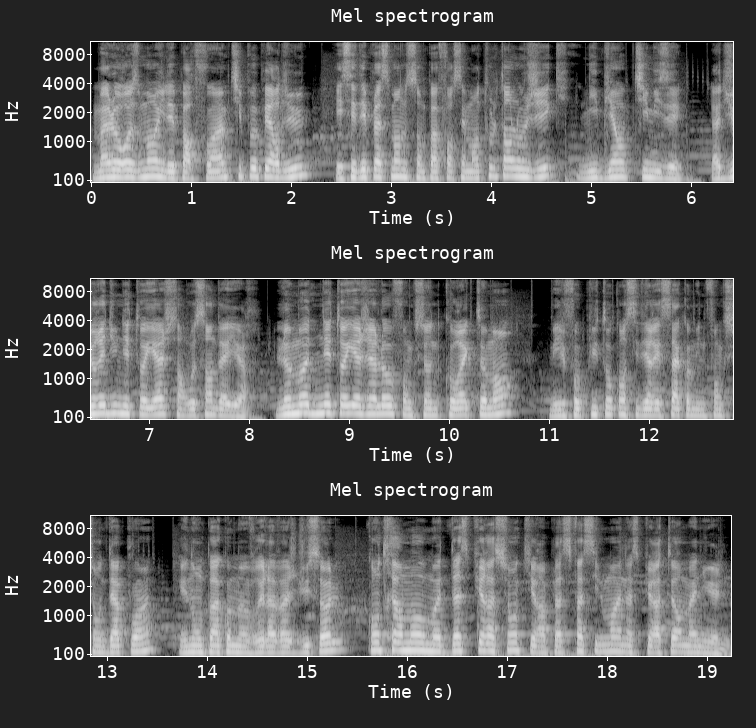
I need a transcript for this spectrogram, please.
Malheureusement, il est parfois un petit peu perdu, et ses déplacements ne sont pas forcément tout le temps logiques, ni bien optimisés. La durée du nettoyage s'en ressent d'ailleurs. Le mode nettoyage à l'eau fonctionne correctement, mais il faut plutôt considérer ça comme une fonction d'appoint, et non pas comme un vrai lavage du sol, contrairement au mode d'aspiration qui remplace facilement un aspirateur manuel.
